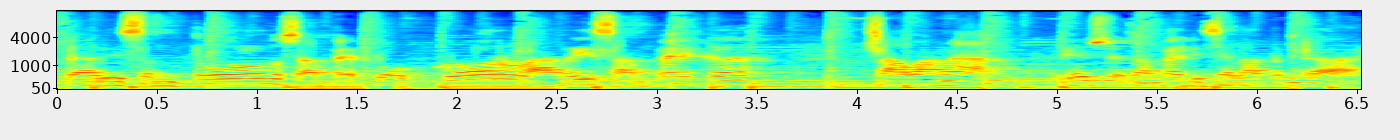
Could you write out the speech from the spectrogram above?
dari Sentul sampai Bogor lari sampai ke Sawangan ini sudah sampai di Sela Benda.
